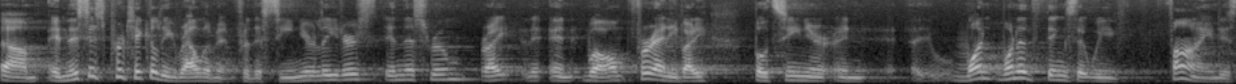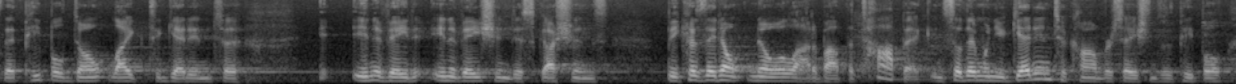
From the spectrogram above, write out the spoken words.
um, and this is particularly relevant for the senior leaders in this room, right? And well, for anybody, both senior and uh, one, one of the things that we find is that people don't like to get into innovate, innovation discussions because they don't know a lot about the topic. And so then when you get into conversations with people,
